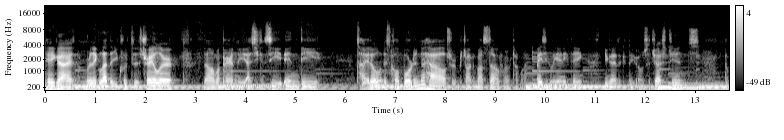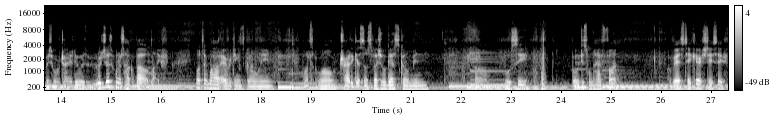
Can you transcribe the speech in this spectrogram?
Hey guys, I'm really glad that you clicked this trailer. Um, apparently, as you can see in the title, it's called Board in the House. We're gonna be talking about stuff. We're gonna be talking about basically anything. You guys can do your own suggestions. But basically, what we're trying to do is we just want to talk about life. We want to talk about how everything's going. We want to, we'll try to get some special guests coming. Um, we'll see. But we just want to have fun. Hope you guys take care. Stay safe.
